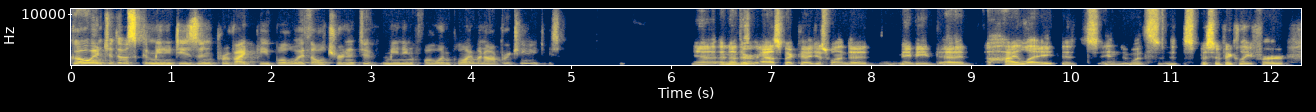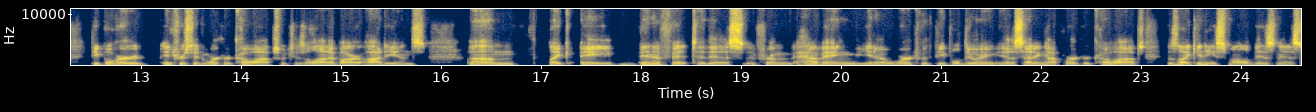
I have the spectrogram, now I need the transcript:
go into those communities and provide people with alternative, meaningful employment opportunities. Yeah, another aspect I just wanted to maybe uh, highlight it's in with specifically for people who are interested in worker co-ops, which is a lot of our audience. Um, like a benefit to this from having, you know, worked with people doing, you know, setting up worker co-ops, just like any small business,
